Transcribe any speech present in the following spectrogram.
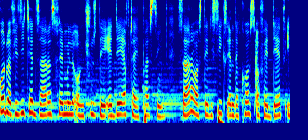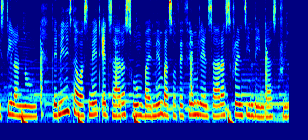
Kodwa visited Zara's family on Tuesday, a day after her passing. Zara was 36 and the cause of her death is still unknown. The minister was met at Zara's home by members of her family and Zara's friends in the industry.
